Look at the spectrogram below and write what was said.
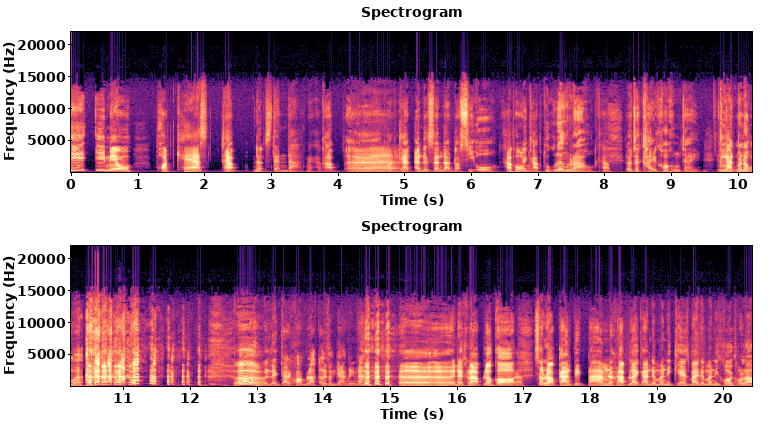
ที่อีเมล podcast ครับ at the standard นะครับครับอ่า podcast at the standard co ครับผมนะครับทุกเรื่องราว ครับ เราจะไขข้อข้องใจ งัดมันออกมา เออเหมือนรายการความรักอะไรสักอย่างหนึ่งนะ เออเออนะครับ แล้วก็ครับสำหรับการติดตามนะครับ รายการ The Money Case by The Money Coach ของเรา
